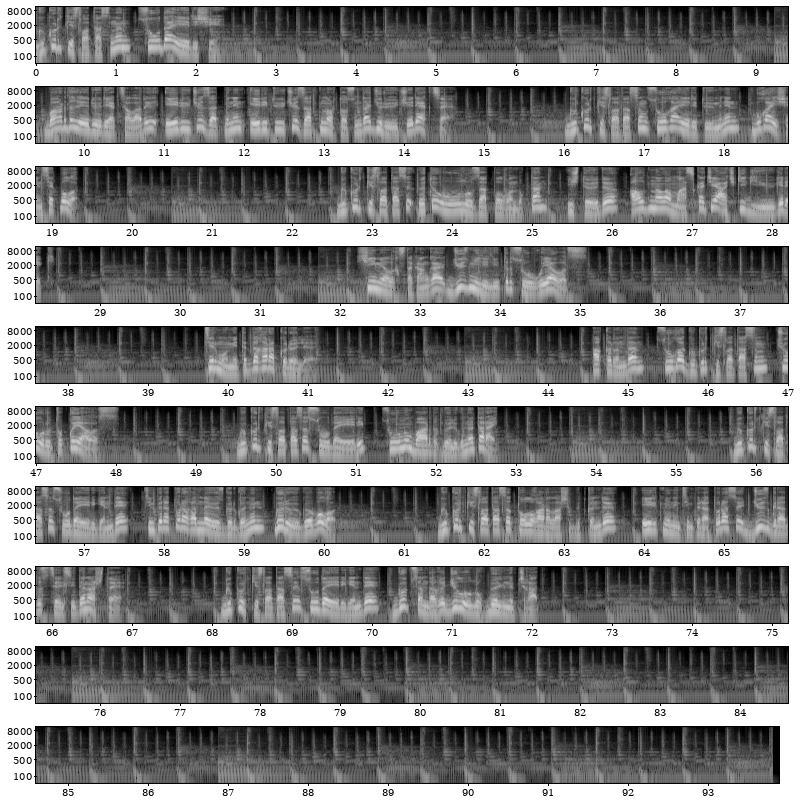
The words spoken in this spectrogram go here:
күкүрт кислотасынын сууда эриши. Бардык эрүү реакциялары эрүүчү зат менен эритүүчү заттын ортосунда жүрүүчү реакция. Күкүрт кислотасын сууга эритүү менен буга ишенсек болот. Күкүрт кислотасы өтө уулуу зат болгондуктан иштөөдө алдын ала маска же очки кийүү керек химиялык стаканга жүз миллилитр суу куябыз. Термометрди карап көрөлү. Акырындан сууга күкүрт кислотасын чуурутуп куябыз. Күкүрт кислотасы сууда эрип суунун бардык бөлүгүнө тарайт. Күкүрт кислотасы сууда эригенде температура кандай өзгөргөнүн көрүүгө болот күкүрт кислотасы толук аралашып бүткөндө эритменин температурасы жүз градус цельсийден ашты. Күкүрт кислотасы сууда эригенде көп сандагы жылуулук бөлүнүп чыгат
